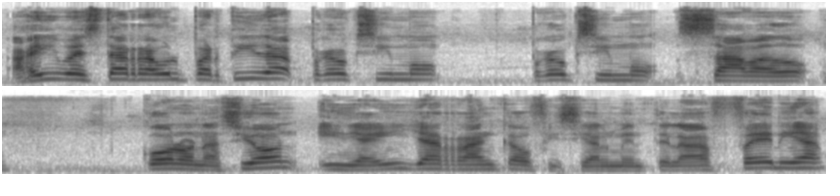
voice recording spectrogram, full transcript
Ahí va a estar Raúl Partida próximo, próximo sábado coronación y de ahí ya arranca oficialmente la feria.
